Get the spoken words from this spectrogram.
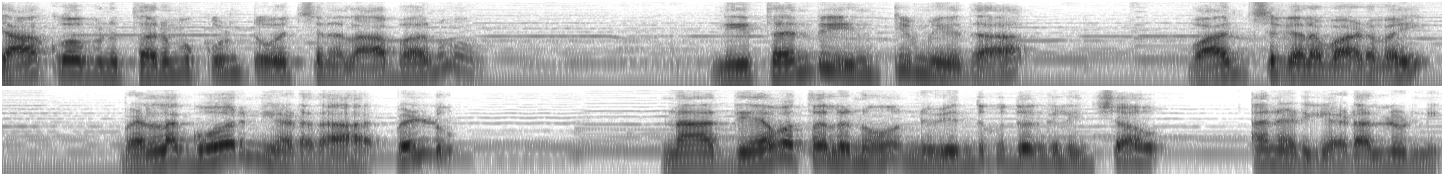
యాకోబును తరుముకుంటూ వచ్చిన లాభాను నీ తండ్రి ఇంటి మీద వాంచగలవాడవై వెళ్ళగోరిని ఎడరా వెళ్ళు. నా దేవతలను నువ్వెందుకు దొంగిలించావు? అని అడిగాడు అల్లుణ్ణి.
